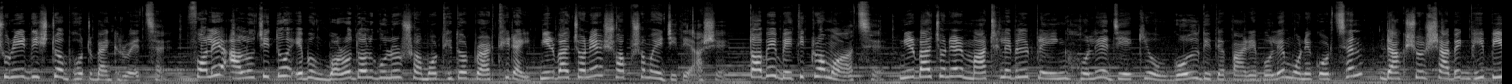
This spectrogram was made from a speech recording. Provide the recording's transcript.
সুনির্দিষ্ট ভোট ব্যাংক রয়েছে। ফলে আলোচিত এবং বড় দলগুলোর সমর্থিত প্রার্থীরাই নির্বাচনে সবসময় জিতে আসে। তবে ব্যতিক্রমও আছে। নির্বাচনের মাঠ লেভেল প্লেয়িং হলে যে কেউ গোল দিতে পারে বলে মনে করছেন ডাকসুর সাবেক ভিপি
